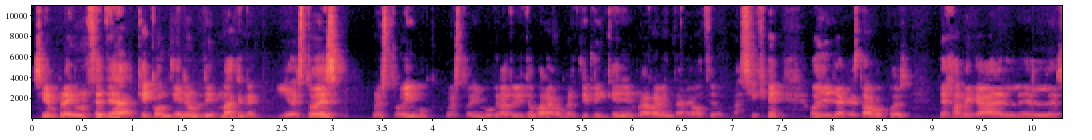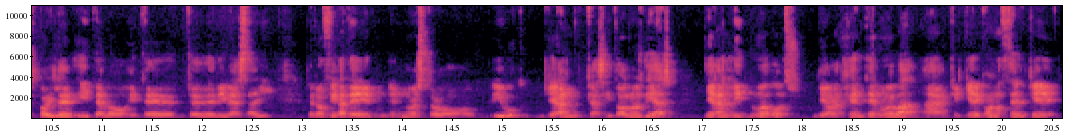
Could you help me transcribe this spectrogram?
siempre hay un CTA que contiene un lead magnet y esto es nuestro ebook, nuestro ebook gratuito para convertir LinkedIn en una herramienta de negocio. Así que, oye, ya que estamos, pues déjame caer el, el spoiler y te lo y te, te allí. Pero fíjate, en, nuestro ebook llegan casi todos los días, llegan leads nuevos, llegan gente nueva a, que quiere conocer que,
